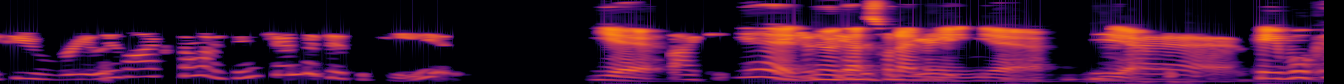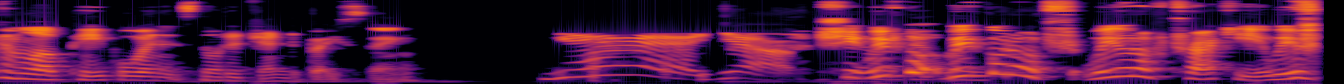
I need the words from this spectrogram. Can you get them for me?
if you really like someone, I think gender disappears. Yeah. Like Yeah, no, that's what I mean. Yeah. yeah. yeah, People can love people and it's not a gender based thing. yeah, yeah. Shit, we've got we've got off we got off track here. We've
